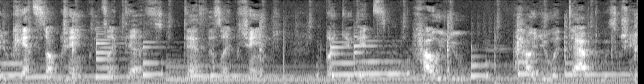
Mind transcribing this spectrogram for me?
you can't stop change. It's like death. Death is like change. But you, it's how you how you adapt with change.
